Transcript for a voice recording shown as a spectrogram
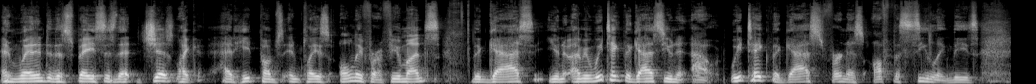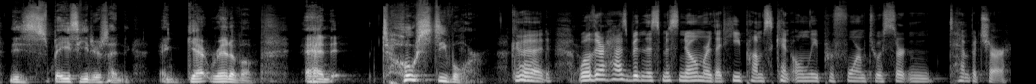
and went into the spaces that just like had heat pumps in place only for a few months. The gas unit, I mean, we take the gas unit out. We take the gas furnace off the ceiling, these, these space heaters, and, and get rid of them. And toasty warm. Good. Well, there has been this misnomer that heat pumps can only perform to a certain temperature.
